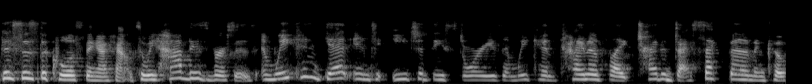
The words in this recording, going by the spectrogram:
this is the coolest thing I found. So we have these verses and we can get into each of these stories and we can kind of like try to dissect them and go,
